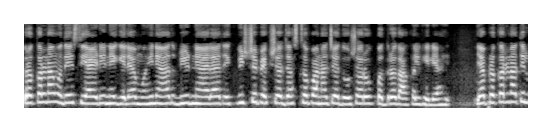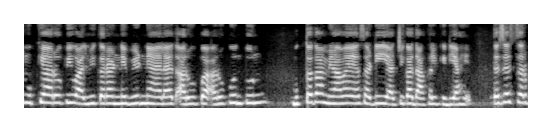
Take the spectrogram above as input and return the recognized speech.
प्रकरणामध्ये सीआयडीने गेल्या महिन्यात बीड न्यायालयात एकवीसशे पेक्षा जास्त पानाचे दोषारोप पत्र दाखल केले आहेत. या प्रकरणातील मुख्य आरोपी वाल्मीकरांनी बीड न्यायालयात आरोप आरोपांतून मुक्तता मिळावा यासाठी याचिका दाखल केली आहे. तसेच सर्व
